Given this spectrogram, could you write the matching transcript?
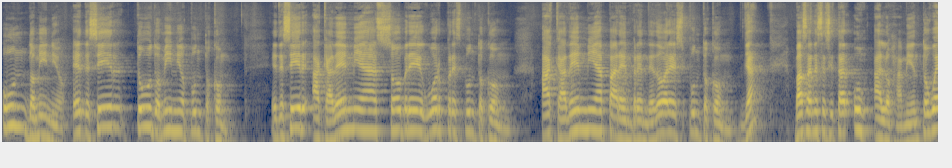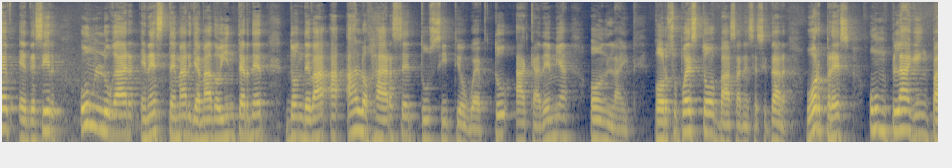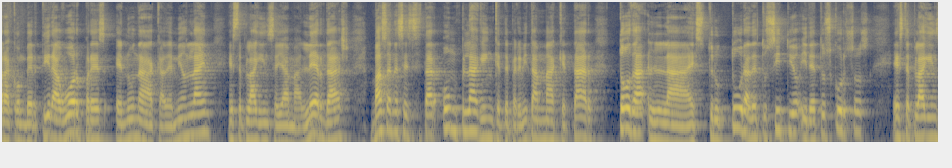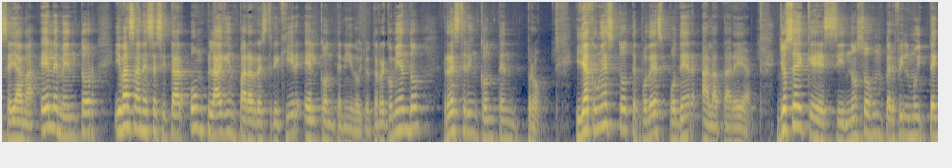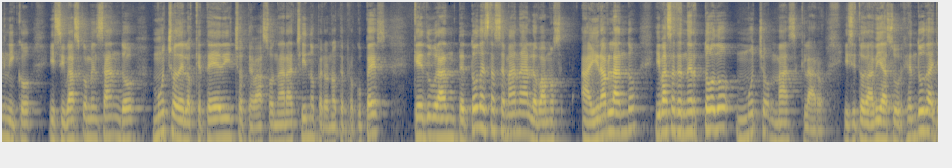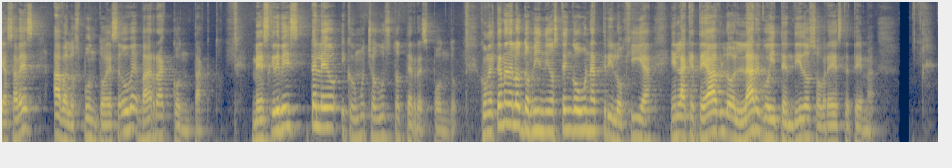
un dominio, es decir, tudominio.com. Es decir, academia sobre wordpress.com, academia para emprendedores.com, ¿ya? Vas a necesitar un alojamiento web, es decir, un lugar en este mar llamado Internet donde va a alojarse tu sitio web, tu academia online. Por supuesto, vas a necesitar WordPress, un plugin para convertir a WordPress en una academia online. Este plugin se llama Lerdash. Vas a necesitar un plugin que te permita maquetar toda la estructura de tu sitio y de tus cursos este plugin se llama Elementor y vas a necesitar un plugin para restringir el contenido. Yo te recomiendo Restring Content Pro. Y ya con esto te puedes poner a la tarea. Yo sé que si no sos un perfil muy técnico y si vas comenzando, mucho de lo que te he dicho te va a sonar a chino, pero no te preocupes, que durante toda esta semana lo vamos a ir hablando y vas a tener todo mucho más claro. Y si todavía surgen dudas, ya sabes, avalos.sv barra contacto. Me escribís, te leo y con mucho gusto te respondo. Con el tema de los dominios tengo una trilogía en la que te hablo largo y tendido sobre este tema.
